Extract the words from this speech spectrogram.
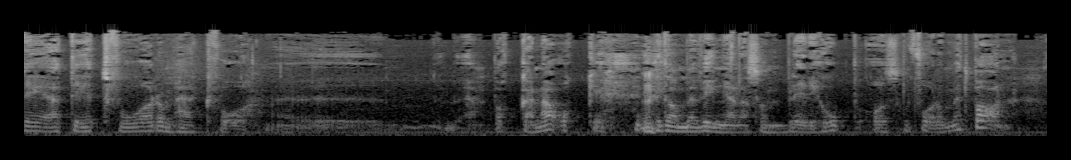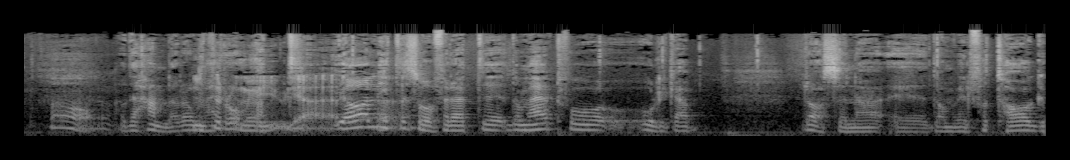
det är att det är två av de här två eh, bockarna och eh, de med vingarna som blir ihop och så får de ett barn. Ja. Och det handlar om... Lite Romeo och Julia. Ja, lite så. För att eh, de här två olika raserna, eh, de vill få tag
